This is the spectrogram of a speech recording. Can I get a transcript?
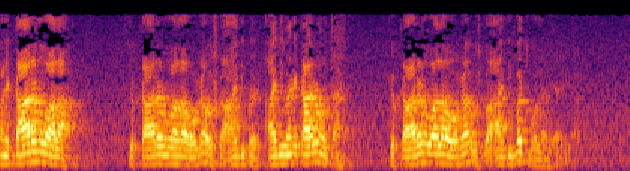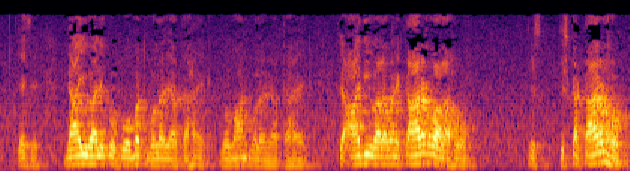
माने कारण वाला जो कारण वाला होगा, उसका आदि पर आदि माने कारण होता है। जो कारण वाला होगा, उसको आदिमत बोला जाएगा। जैसे गाय वाले को गोमत बोला जाता है, गोमान बोला जाता है। जो आदि वाला माने कारण वाला हो, जिस जिसका कारण हो,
